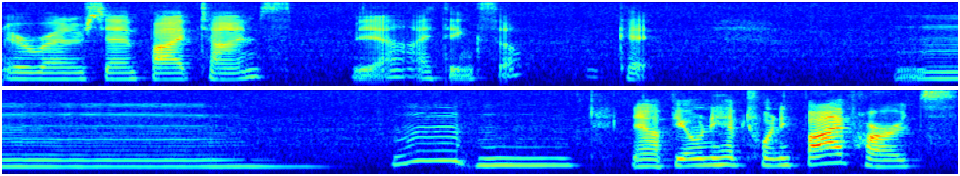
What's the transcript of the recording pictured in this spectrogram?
Everybody understand five times? Yeah, I think so. Okay. Mm -hmm. Now, if you only have 25 hearts,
